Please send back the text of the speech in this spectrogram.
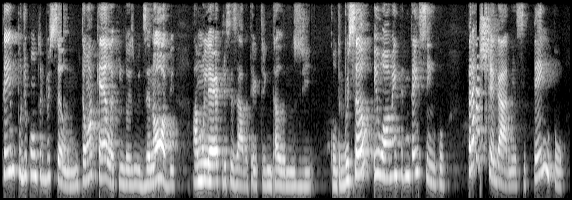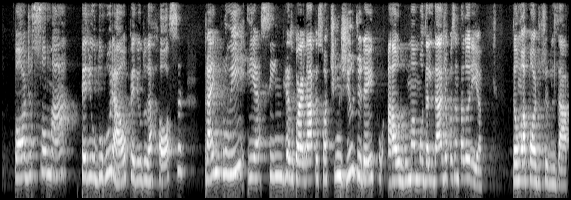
tempo de contribuição. Então, aquela que em 2019 a mulher precisava ter 30 anos de contribuição e o homem 35. Para chegar nesse tempo, pode somar período rural, período da roça, para incluir e assim resguardar a pessoa atingir o direito a alguma modalidade de aposentadoria. Então ela pode utilizar,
